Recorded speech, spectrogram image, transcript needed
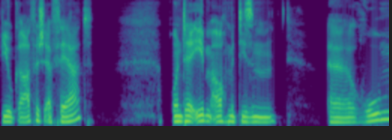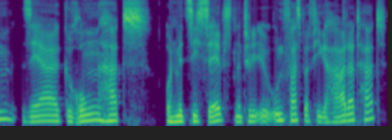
biografisch erfährt und der eben auch mit diesem äh, Ruhm sehr gerungen hat und mit sich selbst natürlich unfassbar viel gehadert hat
